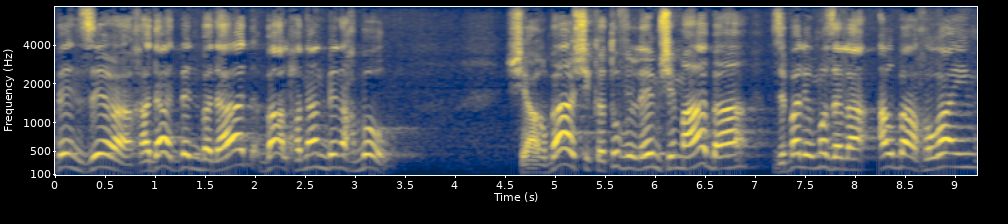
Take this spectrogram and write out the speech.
בן זרח, הדד בן בדד, בעל חנן בן אחבור. שארבעה שכתוב עליהם שם האבא, זה בא לרמוז על הארבע האחוריים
